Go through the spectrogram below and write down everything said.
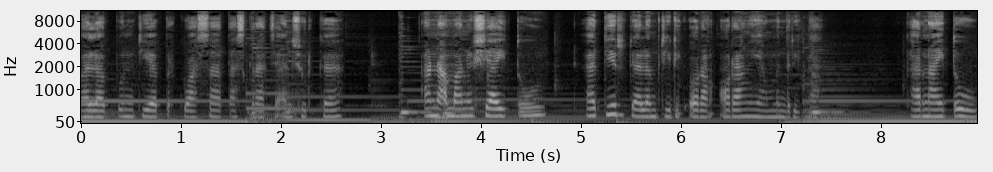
Walaupun dia berkuasa atas kerajaan surga, anak manusia itu hadir dalam diri orang-orang yang menderita. Karena itu,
